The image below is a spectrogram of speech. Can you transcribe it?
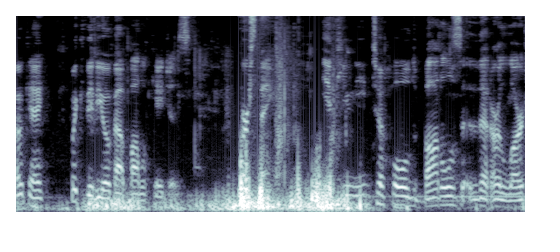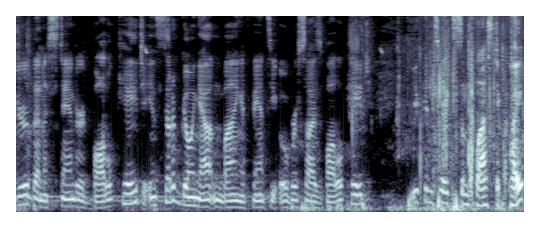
Okay, quick video about bottle cages. First thing, if you need to hold bottles that are larger than a standard bottle cage, instead of going out and buying a fancy oversized bottle cage, you can take some plastic pipe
